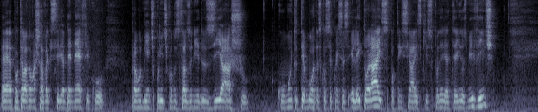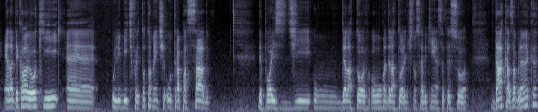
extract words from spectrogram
é, porque ela não achava que seria benéfico para o um ambiente político nos Estados Unidos e acho com muito temor das consequências eleitorais potenciais que isso poderia ter em 2020. Ela declarou que é, o limite foi totalmente ultrapassado depois de um delator ou uma delatora, a gente não sabe quem é essa pessoa, da Casa Branca,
